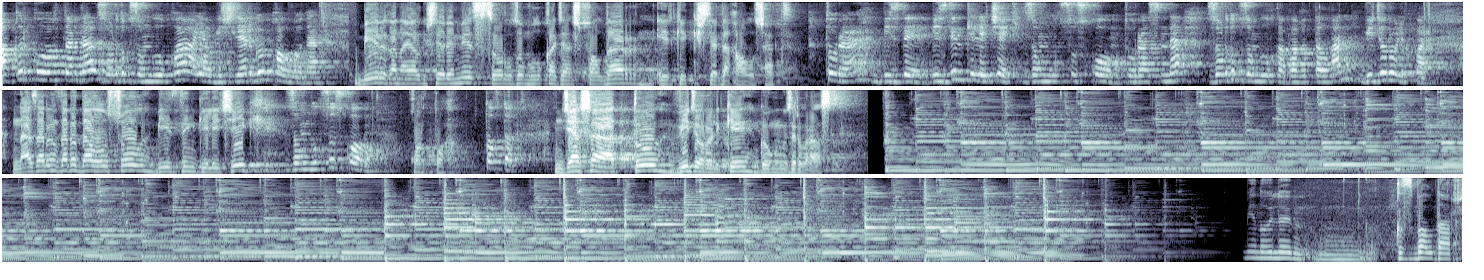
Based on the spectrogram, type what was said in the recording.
акыркы убактарда зордук зомбулукка аял кишилер көп кабылууда бир гана аял кишилер эмес зордук зомбулукка жаш балдар эркек кишилер да кабылышат. Туура бизде биздин келечек зомбулуксуз коом туурасында зордук зомбулукка багытталган видеоролик бар. Назарыңыздарда дал ушул биздин келечек. Зомбулуксуз коом. Коркпо. Токтот. Жаша аттуу видеороликке көңүлүңүздү бурабыз м, кыз балдар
